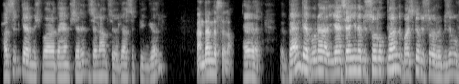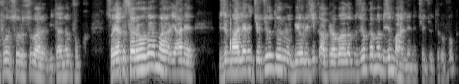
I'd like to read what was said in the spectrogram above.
Hasip gelmiş bu arada hemşerin. Selam söyle Hasip Bingöl. Benden de selam. Evet. Ben de buna yani sen yine bir soluklan başka bir soru. Bizim Ufuk'un sorusu var. Bir tane Ufuk. Soyadı Sarıoğlu ama yani bizim mahallenin çocuğudur. Biyolojik akrabalığımız yok ama bizim mahallenin çocuğudur Ufuk.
